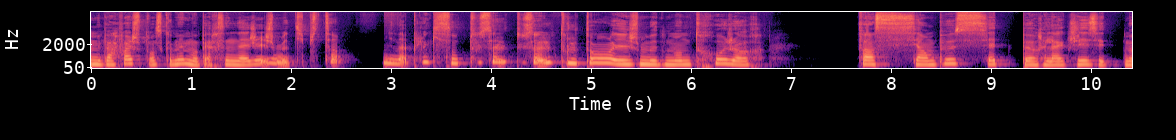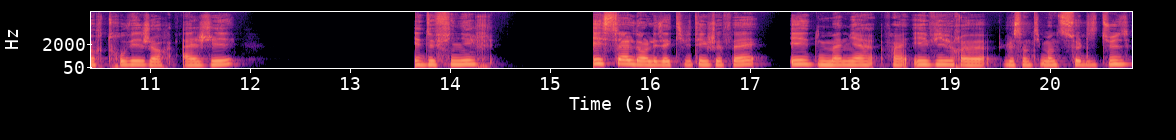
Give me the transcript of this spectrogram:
Mais parfois, je pense quand même aux personnes âgées, je me dis putain, il y en a plein qui sont tout seuls, tout seuls, tout le temps, et je me demande trop, genre. Enfin, c'est un peu cette peur-là que j'ai, c'est de me retrouver, genre, âgée, et de finir et seule dans les activités que je fais, et de manière. Enfin, et vivre euh, le sentiment de solitude,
